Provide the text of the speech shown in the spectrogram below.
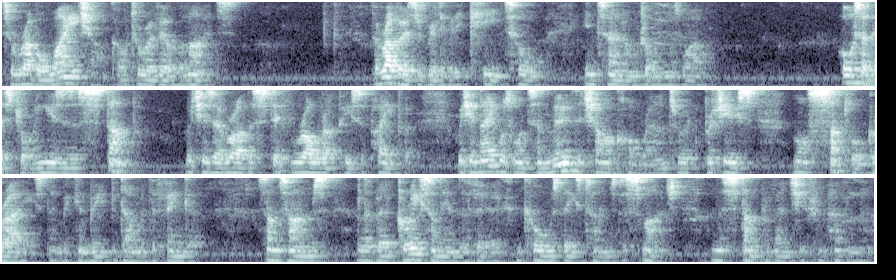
to rub away charcoal to reveal the lines. The rubber is a really, really key tool in tonal drawing as well. Also this drawing uses a stump, which is a rather stiff rolled up piece of paper, which enables one to move the charcoal around to produce more subtle greys than we can be done with the finger. Sometimes a little bit of grease on the end of the finger can cause these tones to smudge and the stump prevents you from having that.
